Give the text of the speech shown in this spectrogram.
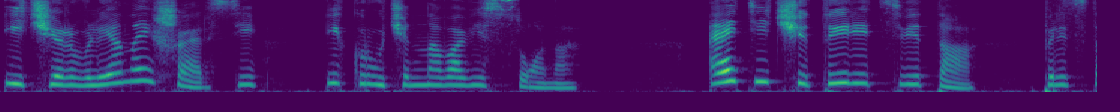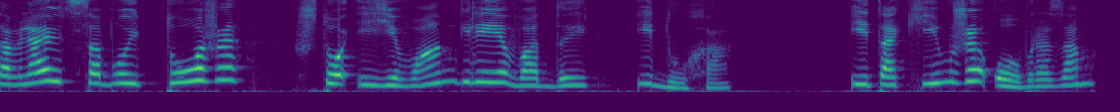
и червленой шерсти и крученного вессона. Эти четыре цвета представляют собой то же, что и Евангелие воды и духа. И таким же образом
